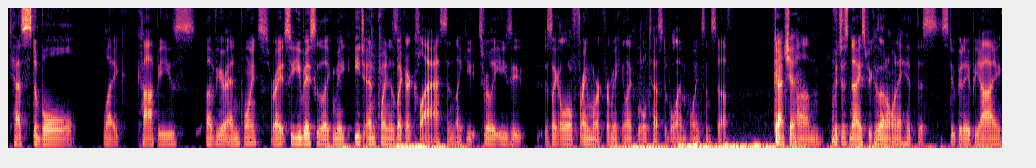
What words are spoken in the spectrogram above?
testable like copies of your endpoints, right? So you basically like make each endpoint is like a class, and like you, it's really easy. It's like a little framework for making like little testable endpoints and stuff, Gotcha. um, which is nice because I don't want to hit this stupid API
